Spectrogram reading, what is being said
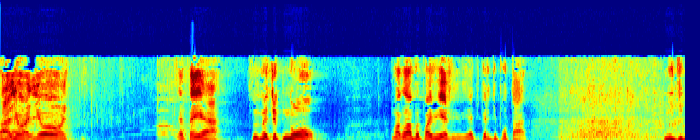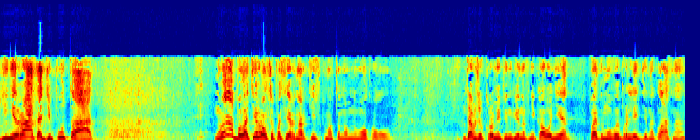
Алло, Люсь! Это я. Что значит «но»? Могла бы повежливее, я теперь депутат. Не дегенерат, а депутат. Ну, я баллотировался по Северно-Арктическому автономному округу. Там же кроме пингвинов никого нет, поэтому выбрали единогласно.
